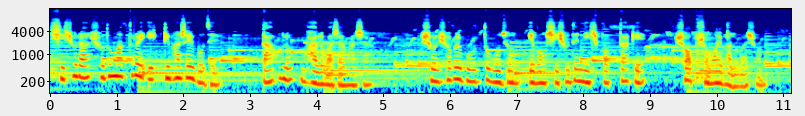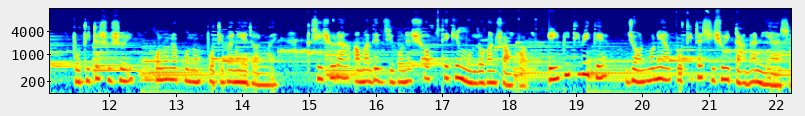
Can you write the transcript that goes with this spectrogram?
শিশুরা শুধুমাত্র একটি ভাষাই বোঝে, তা হলো ভালোবাসার ভাষা। শৈশবের গুরুত্ব বুঝুন এবং শিশুদের নিষ্পত্তাকে সব সময় ভালোবাসুন। প্রতিটা শিশুই কোনো না কোনো প্রতিভা নিয়ে জন্মায়। শিশুরা আমাদের জীবনের সব থেকে মূল্যবান সম্পদ। এই পৃথিবীতে জন্ম নেওয়া প্রতিটা শিশুই টানা নিয়ে আসে।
